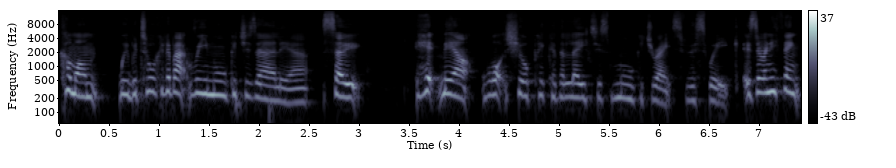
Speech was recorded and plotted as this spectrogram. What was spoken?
come on, we were talking about remortgages earlier. So hit me up. What's your pick of the latest mortgage rates for this week? Is there anything,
